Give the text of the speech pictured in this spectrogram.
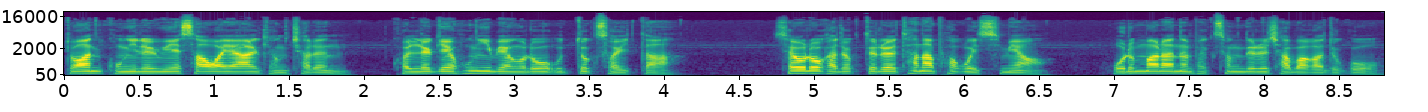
또한 공의를 위해 싸워야 할 경찰은 권력의 홍위병으로 우뚝 서 있다. 세월호 가족들을 탄압하고 있으며 옳은 말하는 백성들을 잡아가두고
